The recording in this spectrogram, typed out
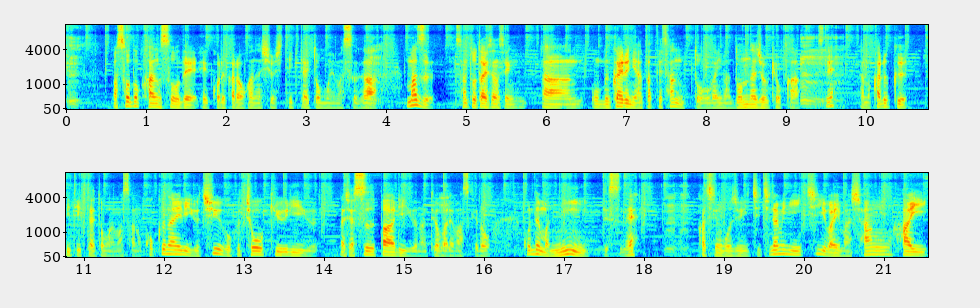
うん。まあ、その感想でえこれからお話をしていきたいと思いますが、まず3頭第3戦あーを迎えるにあたって3頭が今どんな状況かですね、あの軽く見ていきたいと思います。あの国内リーグ中国長級リーグないしはスーパーリーグなんて呼ばれますけどこれでまあ2位ですね。うんうん。勝ち点51ちなみに1位は今上海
